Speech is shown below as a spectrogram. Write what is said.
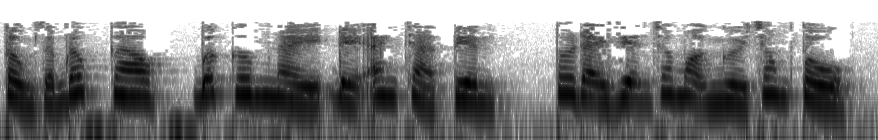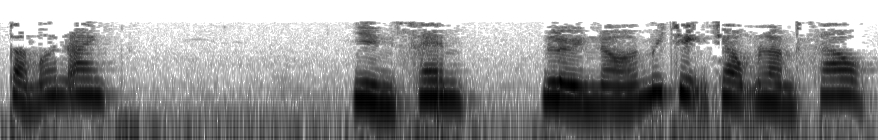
Tổng Giám đốc Cao, bữa cơm này để anh trả tiền, tôi đại diện cho mọi người trong tổ, cảm ơn anh. Nhìn xem, lời nói mới trịnh trọng làm sao.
